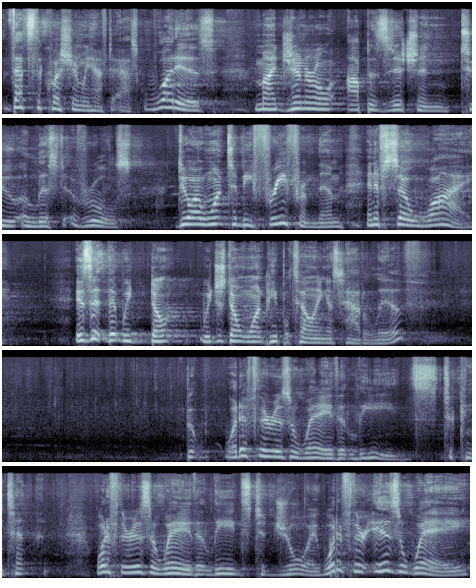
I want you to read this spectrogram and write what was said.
that's the question we have to ask. What is my general opposition to a list of rules? Do I want to be free from them? And if so, why? Is it that we don't we just don't want people telling us how to live? But what if there is a way that leads to contentment? What if there is a way that leads to joy? What if there is a way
